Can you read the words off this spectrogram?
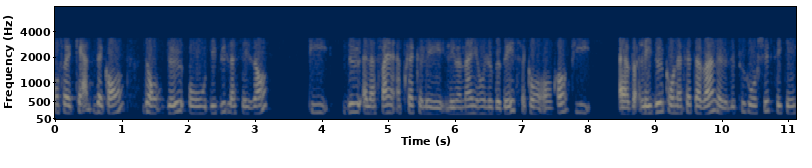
on fait quatre décomptes, donc deux au début de la saison, puis deux à la fin après que les, mamans ont le bébé. Ça fait qu'on compte. Puis les deux qu'on a fait avant, le, plus gros chiffre, c'était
